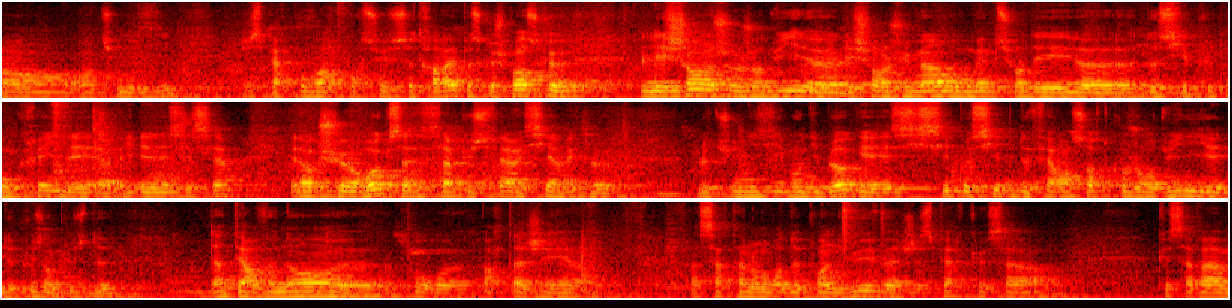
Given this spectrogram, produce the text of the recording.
en, Tunisie. J'espère pouvoir poursuivre ce travail parce que je pense que l'échange aujourd'hui, euh, l'échange humain ou même sur des euh, dossiers plus concrets, il est, euh, il est, nécessaire. Et donc je suis heureux que ça, puisse se faire ici avec le, le Tunisie Bondi Blog et si c'est possible de faire en sorte qu'aujourd'hui il y ait de plus en plus d'intervenants pour partager un, certain nombre de points de vue, ben, j'espère que ça que, ça va,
